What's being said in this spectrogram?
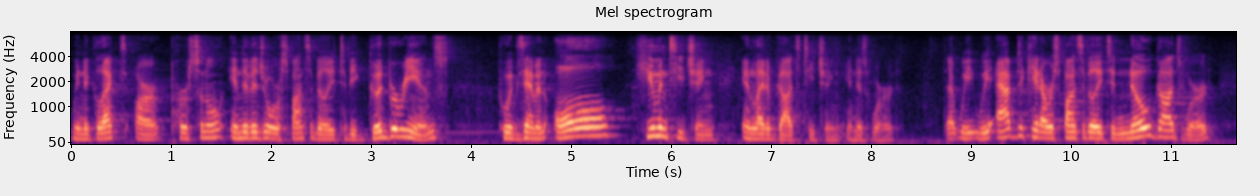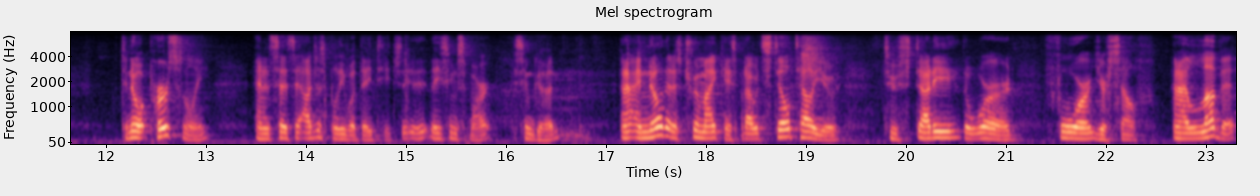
we neglect our personal, individual responsibility to be good Bereans who examine all human teaching in light of God's teaching in His Word. That we, we abdicate our responsibility to know God's Word, to know it personally, and instead say, I'll just believe what they teach. They, they seem smart, they seem good. And I know that is true in my case, but I would still tell you to study the Word for yourself. And I love it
